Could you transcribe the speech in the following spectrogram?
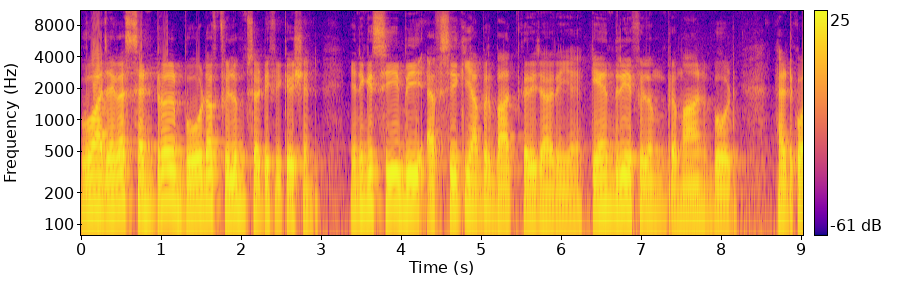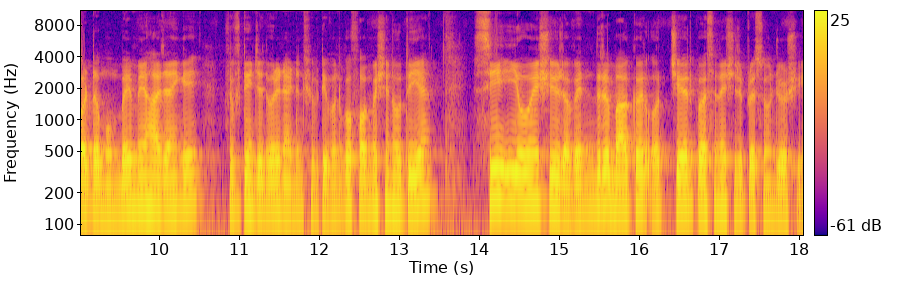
वो आ जाएगा central board of film certification यानी कि सी बी एफ़ सी की यहाँ पर बात करी जा रही है। केंद्रीय फ़िल्म प्रमाण बोर्ड हेडक्वार्टर मुंबई में आ जाएँगे। 15 जनवरी 1951 को फॉर्मेशन होती है। सीईओ हैं श्री रविंद्र बाकर और चेयरपर्सन है श्री प्रसून जोशी।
